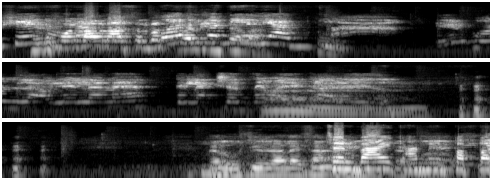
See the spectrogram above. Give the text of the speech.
हेडफोन. लावला असेल बघ खाली त्याला? तू. हेडफोन लावलेला ना ते लक्षात नाही माझ्या काढायचं त्याला उशीर झालाय सांग. चल बाय नंतर आम्ही मग- पप्पा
